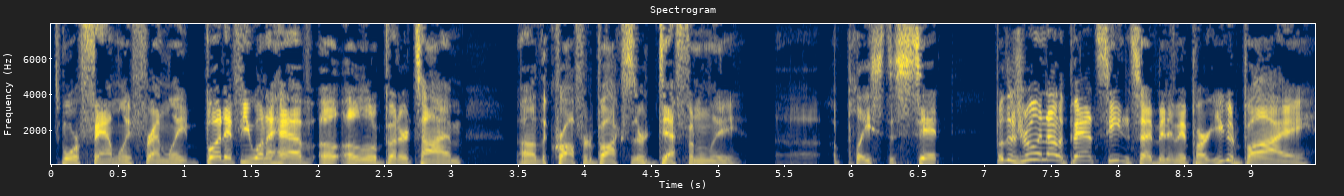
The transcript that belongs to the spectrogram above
It's more family friendly. But if you want to have a, a little better time, uh, the Crawford boxes are definitely uh, a place to sit. But there's really not a bad seat inside Minute Maid Park. You could buy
